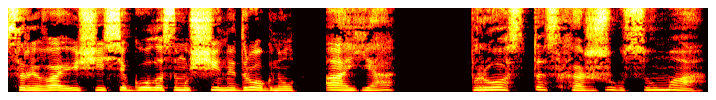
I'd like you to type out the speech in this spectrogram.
Срывающийся голос мужчины дрогнул, а я просто схожу с ума.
